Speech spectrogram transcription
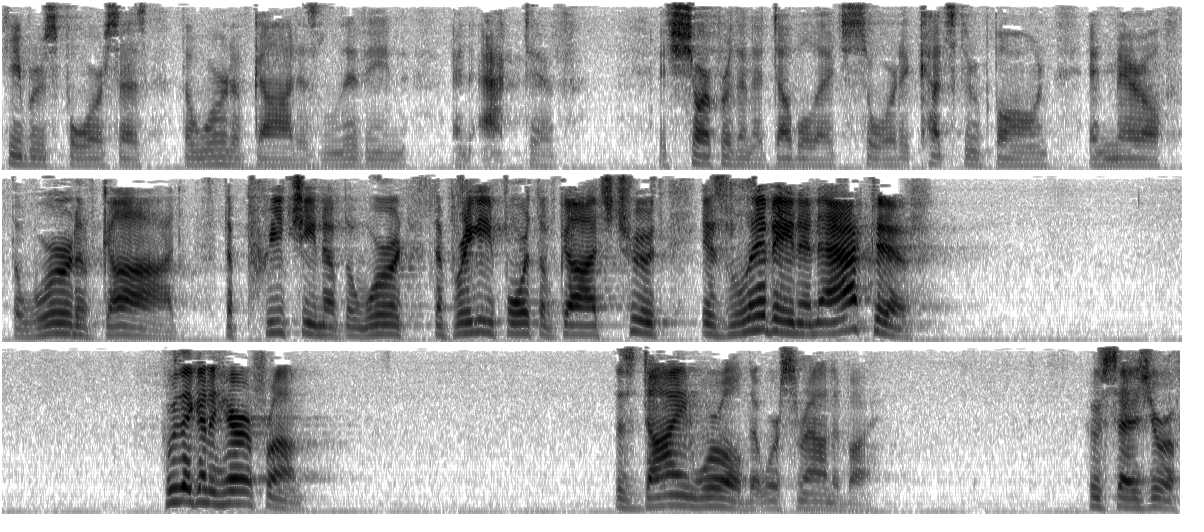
Hebrews 4 says, The Word of God is living and active. It's sharper than a double edged sword, it cuts through bone and marrow. The Word of God the preaching of the word, the bringing forth of God's truth is living and active. Who are they going to hear it from? This dying world that we're surrounded by. Who says you're a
